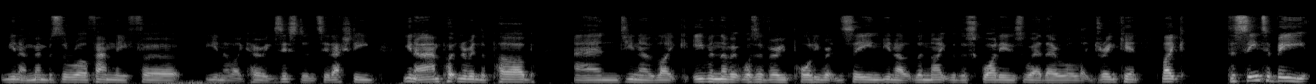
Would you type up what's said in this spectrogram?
you know, members of the royal family for, you know, like her existence. It actually, you know, and putting her in the pub and, you know, like, even though it was a very poorly written scene, you know, the night with the squaddies where they were all like drinking, like, there seemed to be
